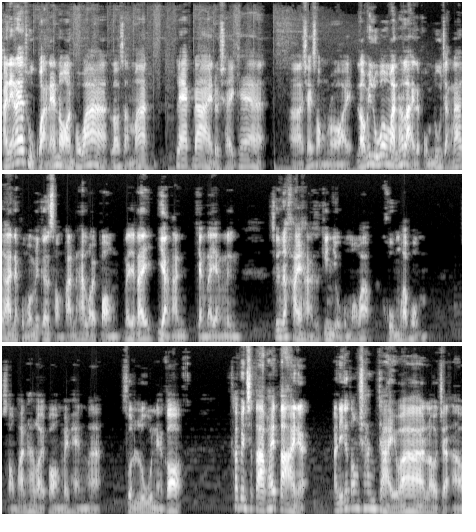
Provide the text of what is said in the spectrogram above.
อันนี้น่าจะถูกกว่าแน่นอน เพราะว่าเราสามารถแลกได้โดยใช้แค่ใช้ 200 เราไม่รู้ว่ามันเท่าไหร่แต่ผมดูจากหน้างานเนี่ยผมว่าไม่เกิน 2,500 ปอง น่าจะได้อย่างอันอย่างใดอย่างหนึ่ง ซึ่งถ้าใครหาสกินอยู่ผมมองว่าคุ้มครับผม 2,500 ปองไม่แพงมาก ส่วนรูนเนี่ยก็ ถ้าเป็นสตาร์ไพ่ตายเนี่ย อันนี้ก็ต้องช่างใจว่าเราจะเอา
